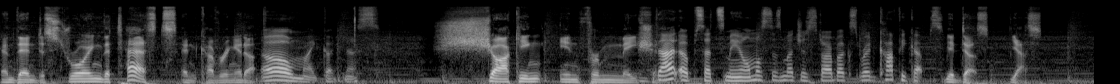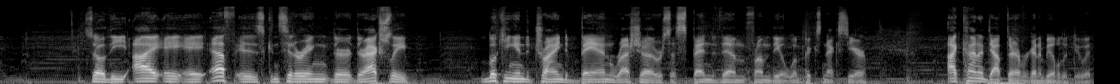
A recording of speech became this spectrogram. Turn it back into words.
and then destroying the tests and covering it up. Oh my goodness. Shocking information. That upsets me almost as much as Starbucks red coffee cups. It does, yes. So the IAAF is considering they're they're actually looking into trying to ban Russia or suspend them from the Olympics next year. I kind of doubt they're ever going to be able to do it.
